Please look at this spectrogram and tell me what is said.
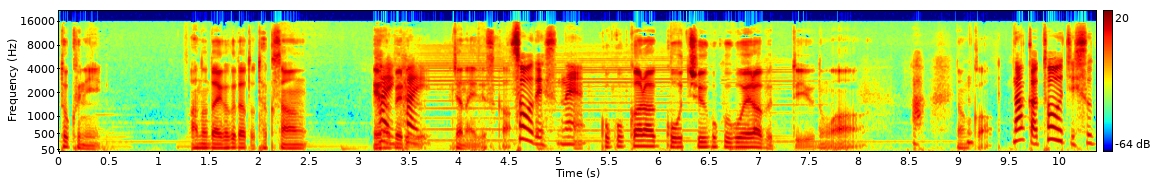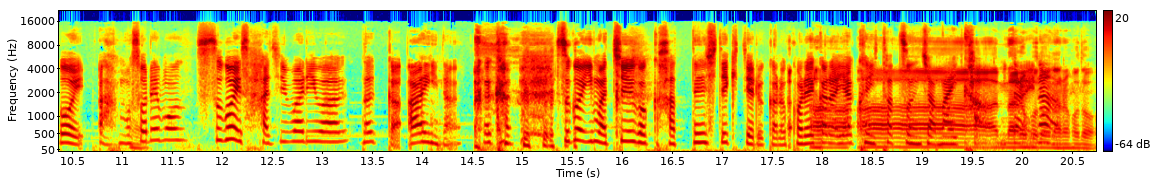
特にあの大学だとたくさん選べるはいはい。じゃないですか、そうですね。ここからこう中国語を選ぶっていうのはあなんか。なんか当時すごいあもうそれもすごい始まりはなんか安易ななんかすごい今中国発展してきてるからこれから役に立つんじゃないあかみたいーな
